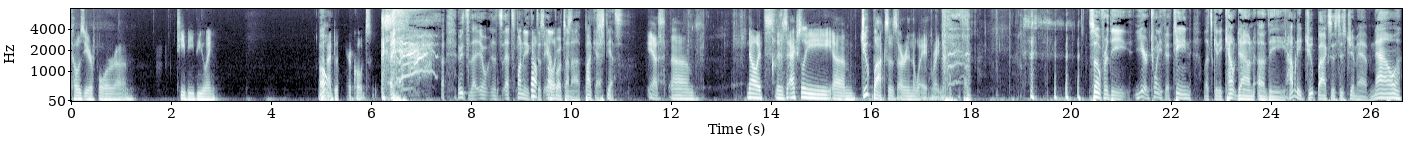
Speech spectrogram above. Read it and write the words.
cozier for uh, TV viewing. I'm Oh. not doing air quotes. It's, that, it's, that's funny to get Oh, those air oh, quotes on a podcast. Yes. yes. Um, no, it's there's actually um, jukeboxes are in the way right now. So for the year 2015, let's get a countdown of the how many jukeboxes does Jim have now?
